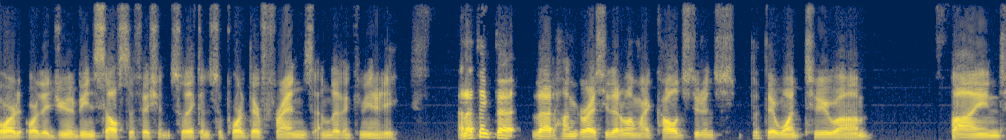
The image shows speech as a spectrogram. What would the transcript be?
or or they dream of being self sufficient so they can support their friends and live in community. And I think that that hunger, I see that among my college students, that they want to um, find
